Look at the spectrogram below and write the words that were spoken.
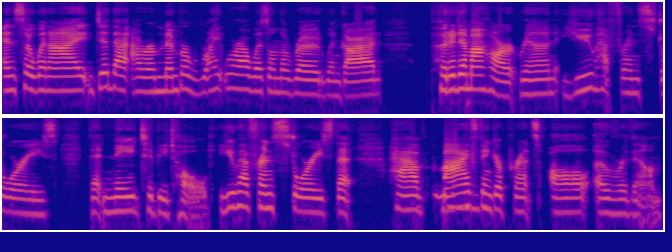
and so when I did that, I remember right where I was on the road when God put it in my heart, Wren, you have friends' stories that need to be told. You have friends' stories that have my mm. fingerprints all over them.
